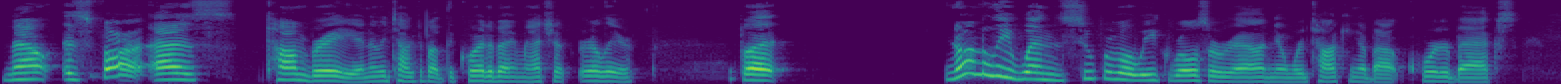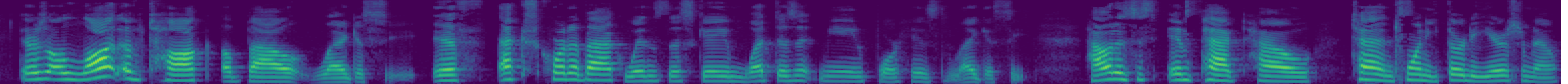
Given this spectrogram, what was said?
Now, as far as Tom Brady, I know we talked about the quarterback matchup earlier, but normally when Super Bowl week rolls around and we're talking about quarterbacks, there's a lot of talk about legacy. If X quarterback wins this game, what does it mean for his legacy? How does this impact how 10, 20, 30 years from now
